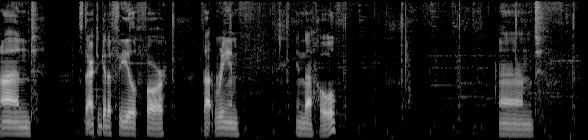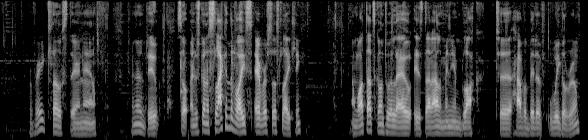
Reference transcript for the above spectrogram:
and start to get a feel for that ream in that hole. And we're very close there now. I'm going to do, so I'm just going to slacken the vise ever so slightly. And what that's going to allow is that aluminium block to have a bit of wiggle room,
